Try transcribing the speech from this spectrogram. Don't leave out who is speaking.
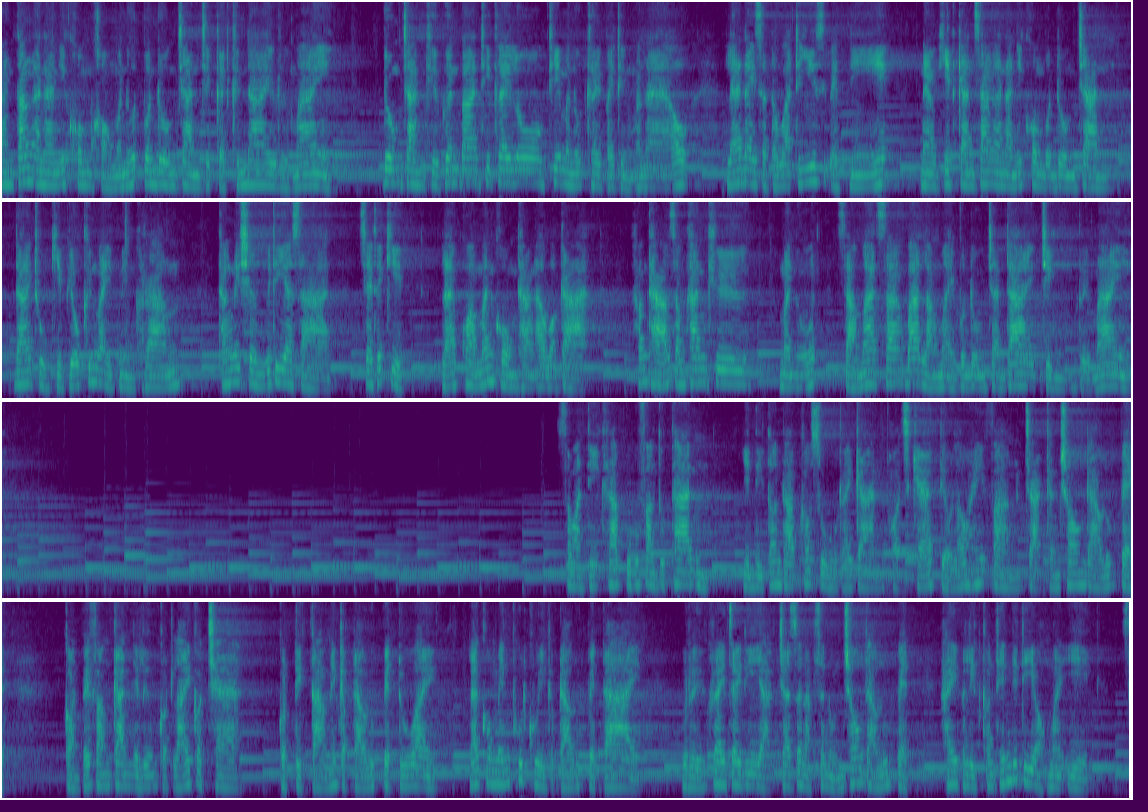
Speaker 1: การตั้งอาณานิคมของมนุษย์บนดวงจันทร์จะเกิดขึ้นได้หรือไม่ ดวงจันทร์คือเพื่อนบ้านที่ใกล้โลกที่มนุษย์เคยไปถึงมาแล้ว และในศตวรรษที่ 21 นี้ แนวคิดการสร้างอาณานิคมบนดวงจันทร์ ได้ถูกหยิบยกขึ้นมาอีกหนึ่งครั้ง ทั้งในเชิงวิทยาศาสตร์ เศรษฐกิจ และความมั่นคงทางอวกาศคำถามสำคัญคือ มนุษย์สามารถสร้างบ้านหลังใหม่บนดวงจันทร์ได้จริงหรือไม่ สวัสดีครับคุณผู้ฟังทุกท่าน ยินดีต้อนรับเข้าสู่รายการพอดแคสต์เดี๋ยวเล่าให้ฟังจากทั้งช่องดาวลูกเป็ด ก่อนไปฟังกันอย่าลืมกดไลค์กดแชร์ กดติดตามให้กับดาวลูกเป็ดด้วย และคอมเมนต์พูดคุยกับดาวลูกเป็ดได้ หรือใครใจดีอยากจะสนับสนุนช่องดาวลูกเป็ด ให้ผลิตคอนเทนต์ดีๆออกมาอีก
